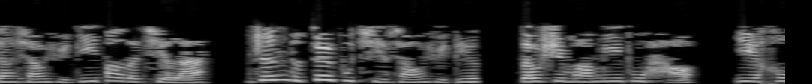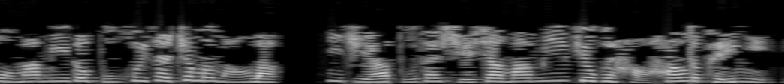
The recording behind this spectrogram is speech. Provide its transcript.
将小雨滴抱了起来。真的对不起，小雨滴，都是妈咪不好。以后妈咪都不会再这么忙了，你只要不在学校，妈咪就会好好的陪你，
